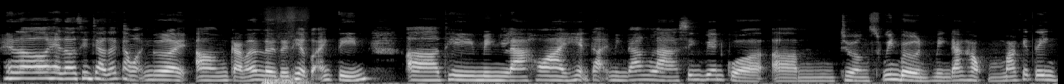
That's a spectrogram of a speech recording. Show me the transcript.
Hello, hello, xin chào tất cả mọi người. Um, cảm ơn lời giới thiệu của anh Tín. Uh, thì mình là Hoài, hiện tại mình đang là sinh viên của um, trường Swinburne. Mình đang học marketing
